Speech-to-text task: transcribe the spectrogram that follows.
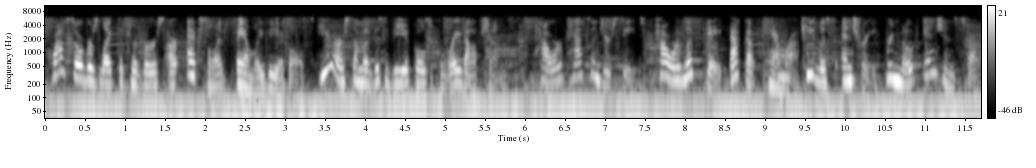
Crossovers like the Traverse are excellent family vehicles. Here are some of this vehicle's great options. Power passenger seat, power liftgate, backup camera, keyless entry, remote engine start,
